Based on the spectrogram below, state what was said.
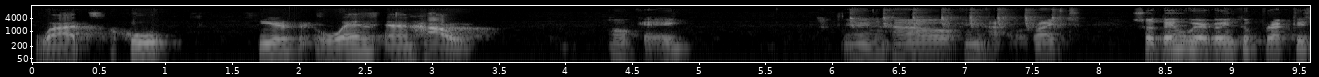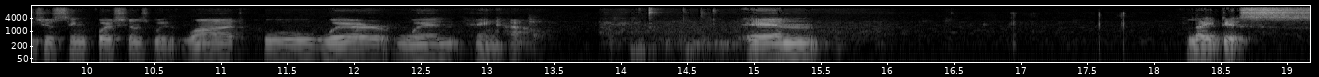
what, who, here, when, and how. Okay. And how and how, right? So then we're going to practice using questions with what, who, where, when, and how. And like this.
